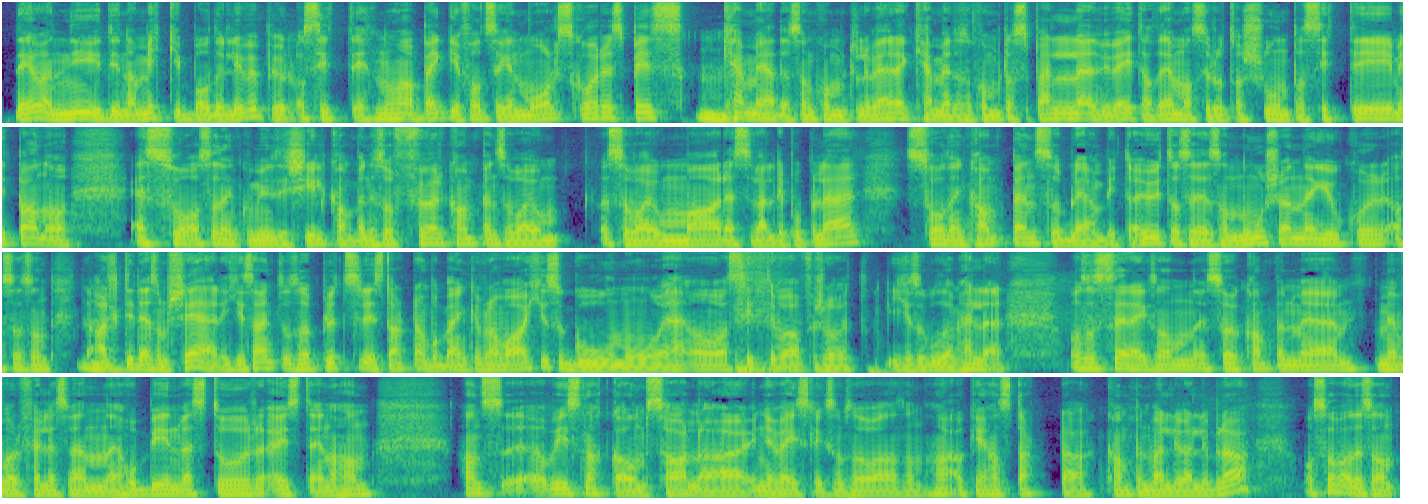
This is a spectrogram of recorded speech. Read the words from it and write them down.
det er jo en ny dynamikk i både Liverpool og City. Nå har begge fått seg en målskårerspiss. Mm. Hvem er det som kommer til å levere? Hvem er det som kommer til å spille? Vi vet at det er masse rotasjon på City i midtbanen. og Jeg så også den Community Shield-kampen. Jeg så Før kampen så var jo så var jo Mares veldig populær. Så den kampen, så ble han bytta ut. og så er det sånn, Nå skjønner jeg jo hvor altså sånn, Det er alltid det som skjer. ikke sant? Og så plutselig starta han på benken, for han var ikke så god nå. Og City var for så vidt ikke så god, dem heller. Og så ser jeg sånn, så kampen med, med vår felles venn hobbyinvestor Øystein, og han, han vi snakka om Sala underveis. liksom, så var Han sånn, ok, han starta kampen veldig veldig bra, og så var det sånn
